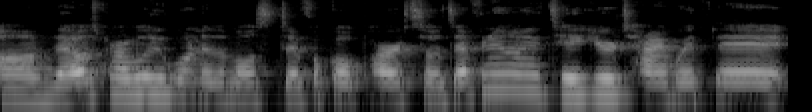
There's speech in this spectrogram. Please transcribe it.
Um, that was probably one of the most difficult parts, so definitely take your time with it.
